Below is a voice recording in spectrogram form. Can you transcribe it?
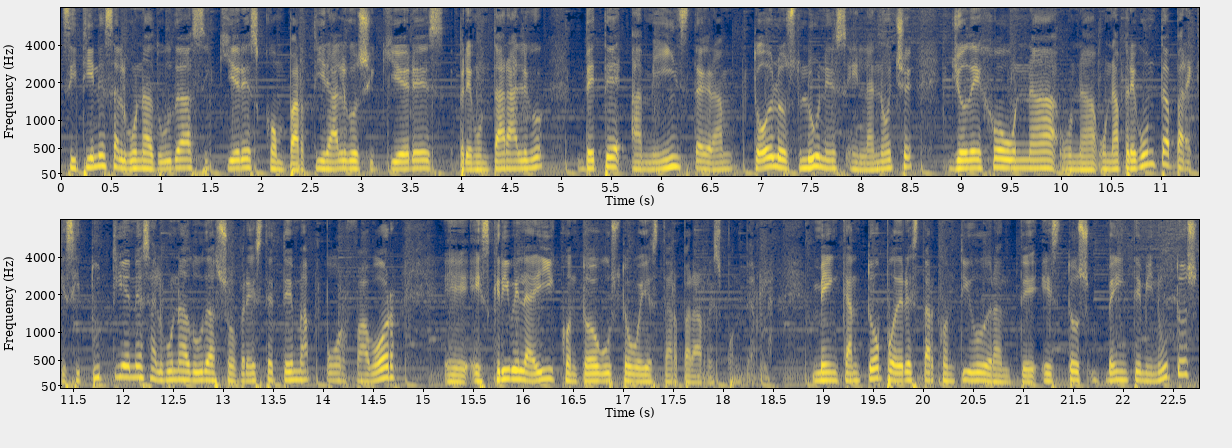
Si tienes alguna duda, si quieres compartir algo, si quieres preguntar algo, vete a mi Instagram todos los lunes en la noche. Yo dejo una, una, una pregunta para que si tú tienes alguna duda sobre este tema, por favor, eh, escríbela ahí, con todo gusto voy a estar para responderla. Me encantó poder estar contigo durante estos 20 minutos.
